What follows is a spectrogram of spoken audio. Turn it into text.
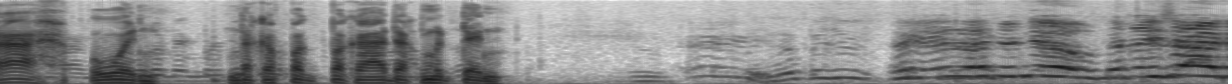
Ah, uwan. Nakapagpakadak mo ten. Ay, ano niyo? Bataysan!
